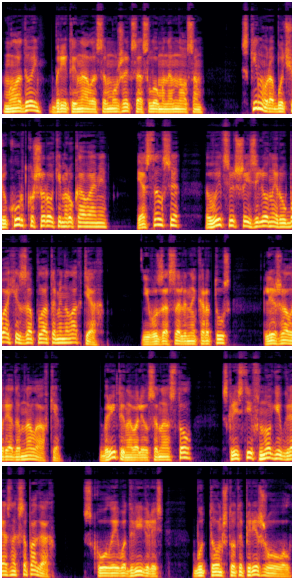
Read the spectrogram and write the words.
Молодой, бритый налысом мужик со сломанным носом, скинул рабочую куртку с широкими рукавами и остался в выцветшей зеленой рубахе с заплатами на локтях. Его засаленный картуз лежал рядом на лавке. Бритый навалился на стол, скрестив ноги в грязных сапогах. Скулы его двигались, будто он что-то пережевывал.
